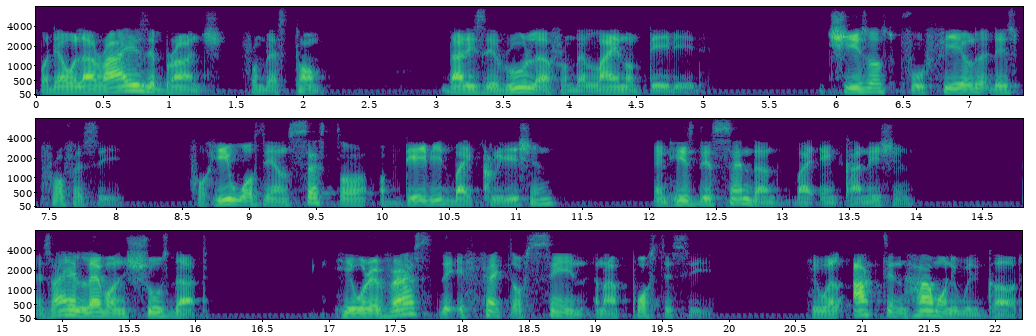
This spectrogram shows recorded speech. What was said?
but there will arise a branch from the stump that is a ruler from the line of David. Jesus fulfilled this prophecy, for he was the ancestor of David by creation and his descendant by incarnation. Isaiah 11 shows that he will reverse the effect of sin and apostasy. He will act in harmony with God,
